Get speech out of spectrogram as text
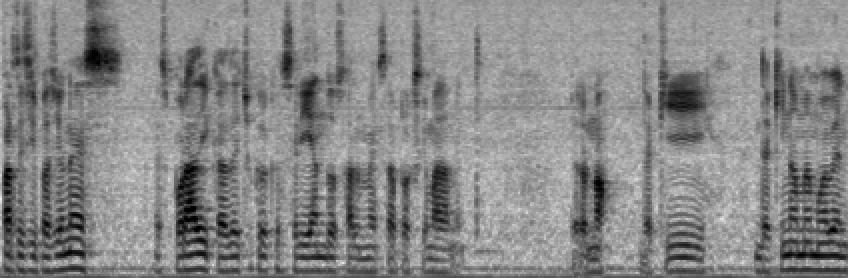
participaciones esporádicas, de hecho creo que serían dos al mes aproximadamente. Pero no, de aquí, de aquí no me mueven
